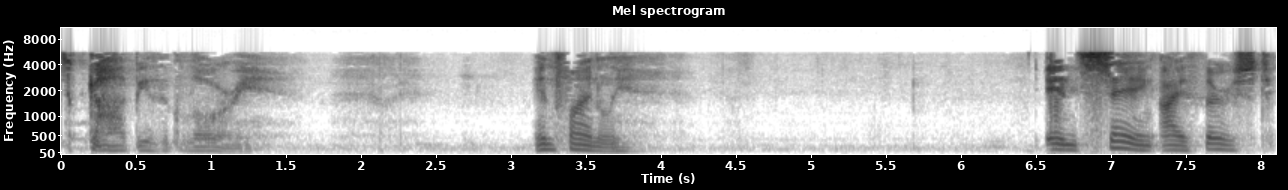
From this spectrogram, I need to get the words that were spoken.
To God be the glory. And finally, in saying, I thirst,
